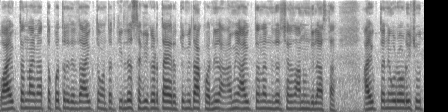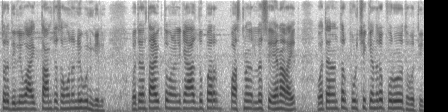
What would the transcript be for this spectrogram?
व आयुक्तांना आम्ही आत्ता पत्र दिलं. तर आयुक्त म्हणतात की लस सगळीकडे तयार आहे तुम्ही दाखवा. नि आम्ही आयुक्तांना निदर्शनास आणून दिला असता. आयुक्तांनी एवढी उत्तर दिली व आयुक्त आमच्यासमोर निघून गेले. व त्यानंतर आयुक्त म्हणाले की आज दुपारपासून लस येणार आहेत व त्यानंतर पुढची केंद्र पूर्ववत होतील.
